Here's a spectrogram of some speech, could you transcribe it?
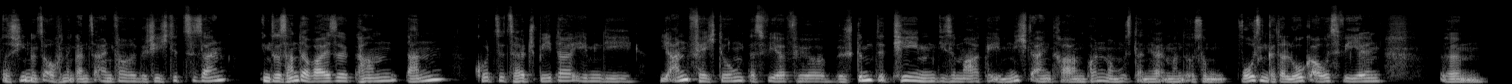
das schien uns auch eine ganz einfache Geschichte zu sein. Interessanterweise kam dann kurze Zeit später eben die, die Anfechtung, dass wir für bestimmte Themen diese Marke eben nicht eintragen konnten. Man muss dann ja immer aus so einem großen Katalog auswählen. Ähm,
